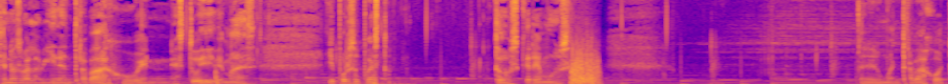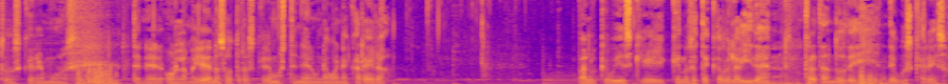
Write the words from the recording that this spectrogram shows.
se nos va la vida en trabajo, en estudio y demás. Y por supuesto, todos queremos tener un buen trabajo, todos queremos tener, o la mayoría de nosotros queremos tener una buena carrera. A lo que voy es que, no se te acabe la vida tratando de buscar eso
